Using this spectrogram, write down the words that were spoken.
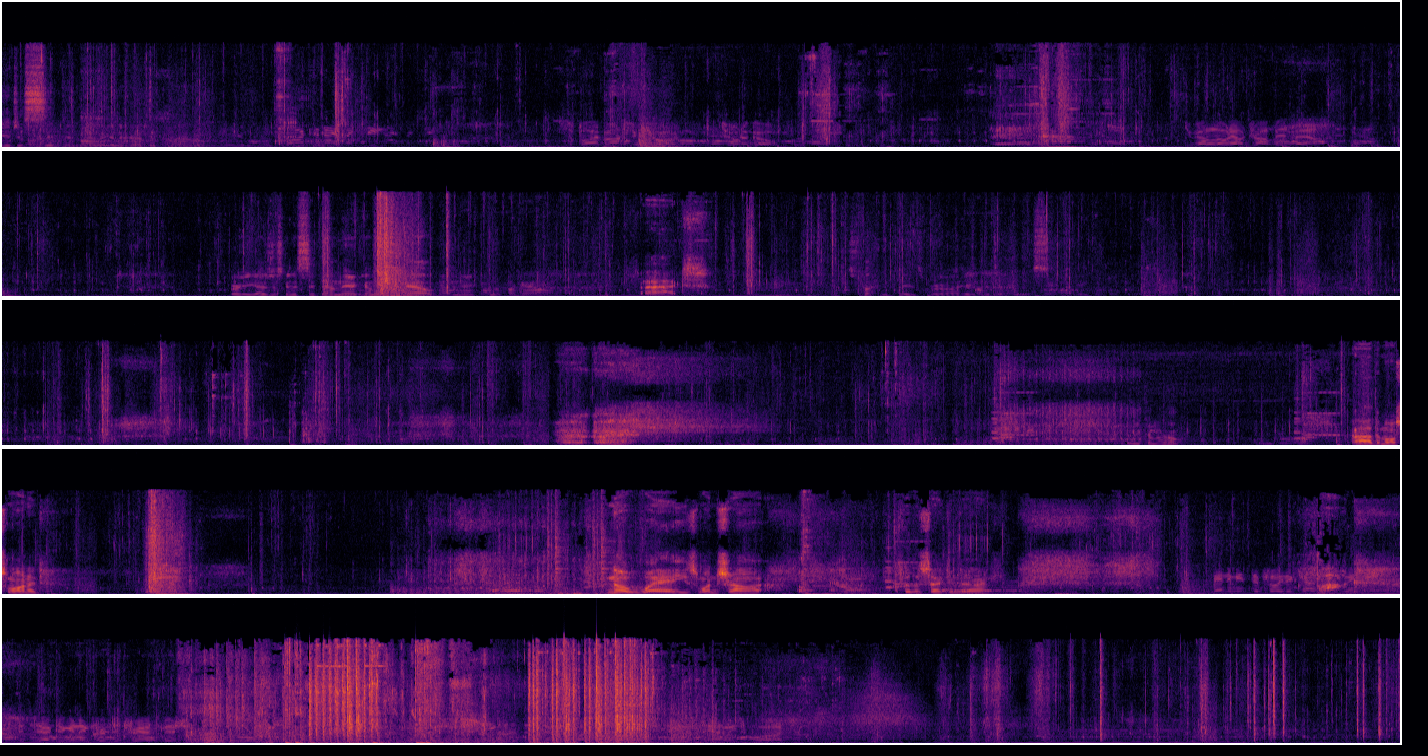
can't just sit down there. They're gonna have to come out. Supply box secure. Two to go. You got a loadout drop inbound. Bro, you guys just gonna sit down there? Come the fuck out. Facts. It's fucking kids, bro. I hate kids like this. Did he come out? Ah, the most wanted. No way, he's one shot. For the second time. Fuck. Detecting an encrypted transmission. Enemy squad.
